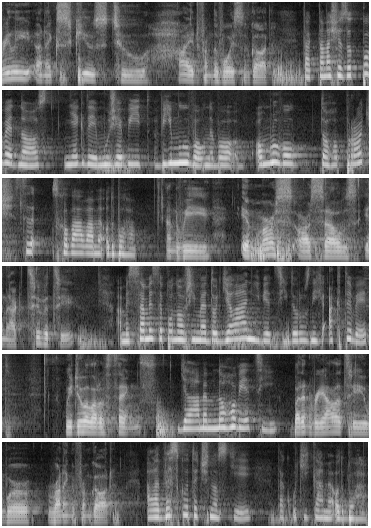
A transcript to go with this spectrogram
really an excuse to hide from the voice of God. tak ta naše zodpovědnost někdy může být výmluvou nebo omluvou toho, proč se schováváme od Boha. And we immerse ourselves in activity. A my sami se ponoříme do dělání věcí, do různých aktivit, We do a lot of things, děláme mnoho věcí, but in reality, we're running from God. ale ve skutečnosti tak utíkáme od Boha.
